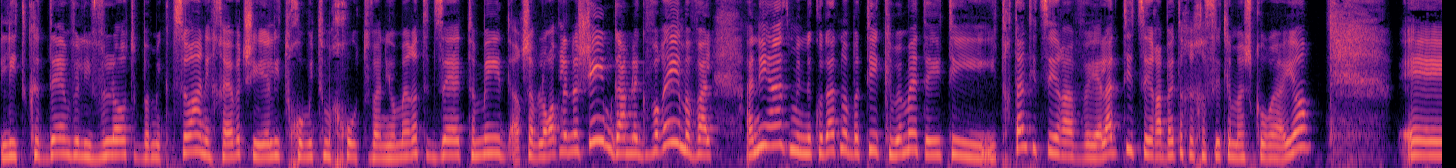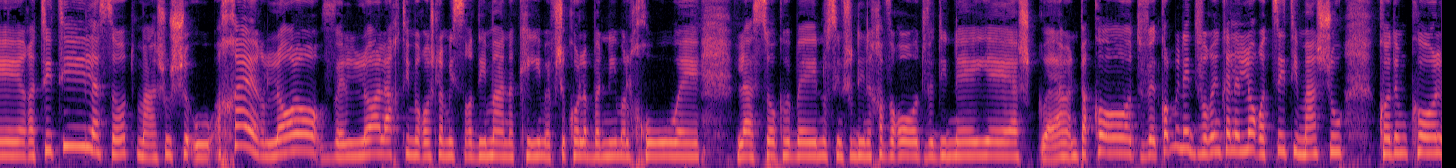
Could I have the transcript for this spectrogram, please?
להתקדם ולבלוט במקצוע, אני חייבת שיהיה לי תחום התמחות, ואני אומרת את זה תמיד, עכשיו לא רק לנשים, גם לגברים, אבל אני אז מנקודת מבטי, כי באמת הייתי, התחתנתי צעירה וילדתי צעירה, בטח יחסית למה שקורה היום. אה, רציתי לעשות משהו שהוא אחר, לא, ולא הלכתי מראש למשרדים הענקיים, איפה שכל הבנים הלכו אה, לעסוק בנושאים של דיני חברות ודיני אה, הנפקות וכל מיני דברים כאלה, לא, רציתי משהו קודם כל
